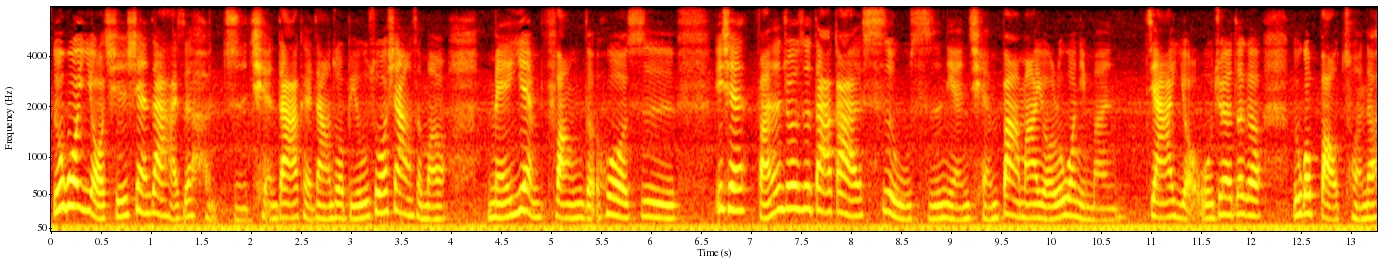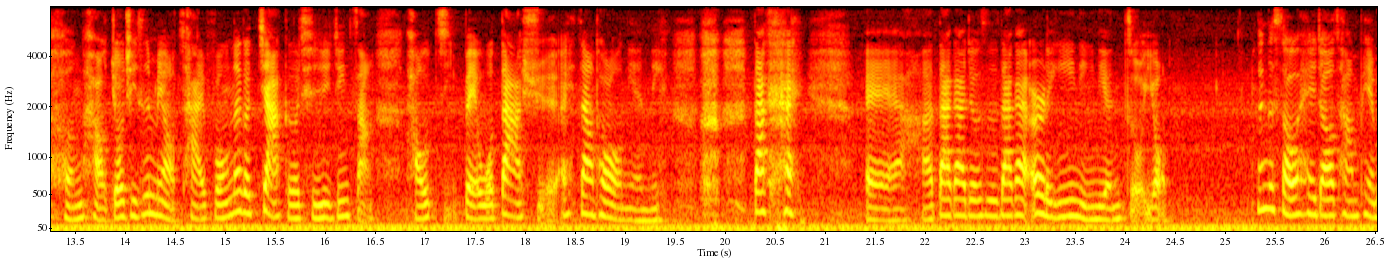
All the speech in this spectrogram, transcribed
如果有，其实现在还是很值钱，大家可以这样做。比如说像什么梅艳芳的，或者是一些，反正就是大概四五十年前爸妈有，如果你们家有，我觉得这个如果保存的很好，尤其是没有拆封，那个价格其实已经涨好几倍。我大学，哎，这样透露年龄，大概，哎呀，大概就是大概二零一零年左右。那个时候黑胶唱片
